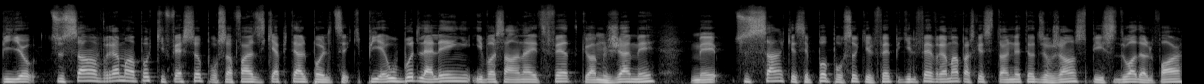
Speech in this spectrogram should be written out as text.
puis yo, tu sens vraiment pas qu'il fait ça pour se faire du capital politique. Puis au bout de la ligne, il va s'en être fait comme jamais, mais tu sens que c'est pas pour ça qu'il le fait, puis qu'il le fait vraiment parce que c'est un état d'urgence, puis il se doit de le faire.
